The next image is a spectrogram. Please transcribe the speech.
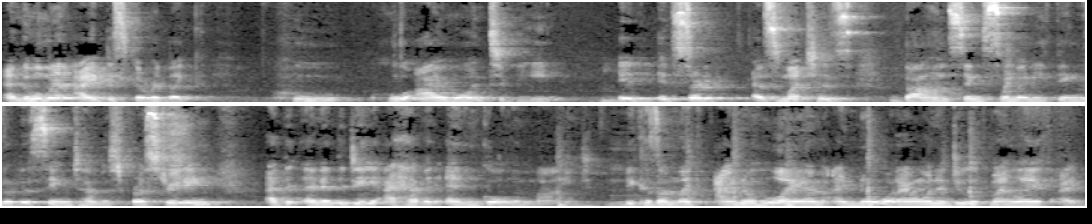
And the moment I discovered like who who I want to be, mm-hmm. it, it's sort of as much as balancing so many things at the same time is frustrating. At the end of the day, I have an end goal in mind because I'm like, I know who I am. I know what I want to do with my life. I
